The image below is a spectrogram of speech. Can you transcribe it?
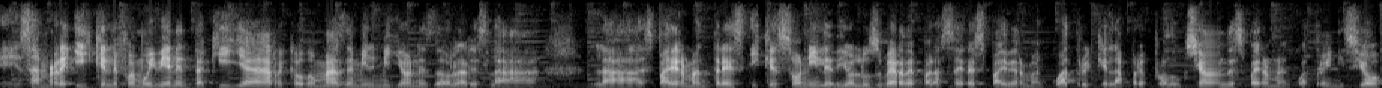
eh, y que le fue muy bien en taquilla, recaudó más de mil millones de dólares la, la Spider-Man 3 y que Sony le dio luz verde para hacer Spider-Man 4 y que la preproducción de Spider-Man 4 inició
